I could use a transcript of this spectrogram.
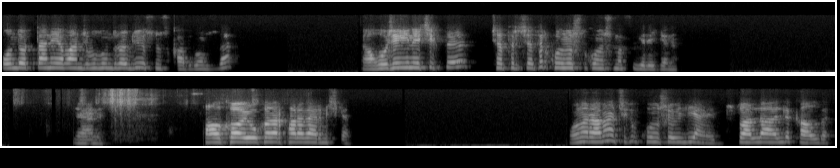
14 tane yabancı bulundurabiliyorsunuz kadronuzda. Ya hoca yine çıktı. Çatır çatır konuştu konuşması gerekeni. Yani Falcao'ya o kadar para vermişken. Ona rağmen çıkıp konuşabildi yani. Tutarlı halde kaldı.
